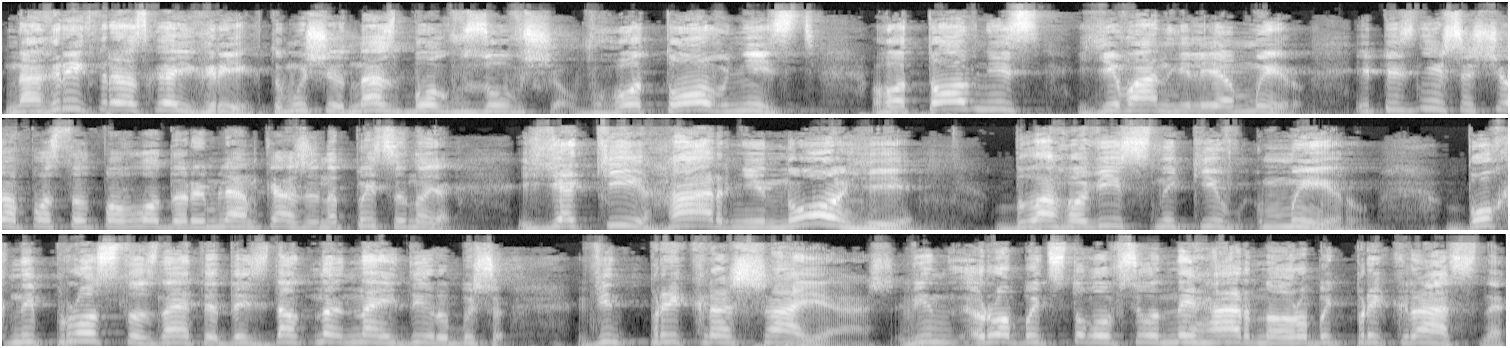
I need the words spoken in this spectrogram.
На гріх треба сказати гріх, тому що нас Бог взув що? В готовність. Готовність Євангелія миру. І пізніше, що апостол Павло до римлян каже, написано як які гарні ноги благовісників миру. Бог не просто, знаєте, десь дав, на, на йди роби що. Він прикрашає аж. Він робить з того всього негарного, робить прекрасне,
